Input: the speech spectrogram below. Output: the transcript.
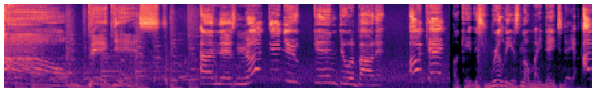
Oh, biggest. And there's nothing you can do about it. Okay. Okay, this really is not my day today. I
